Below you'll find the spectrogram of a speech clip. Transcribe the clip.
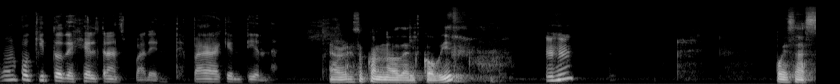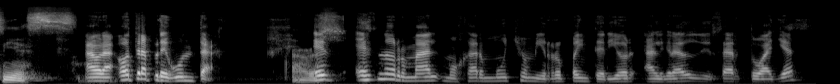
un, poquito de gel transparente, para que entienda. A ver, eso con lo del COVID. Pues así es. Ahora, otra pregunta. ¿Es, ¿Es normal mojar mucho mi ropa interior al grado de usar toallas?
